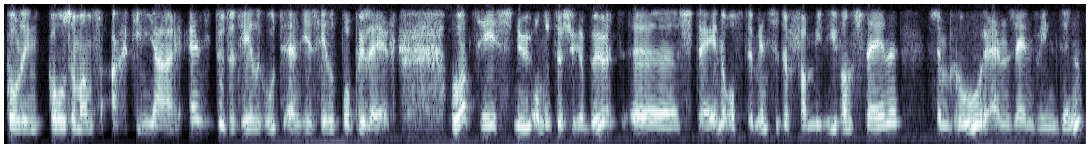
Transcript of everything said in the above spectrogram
Colin Kozemans, 18 jaar. En die doet het heel goed en die is heel populair. Wat is nu ondertussen gebeurd? Uh, Stijnen, of tenminste de familie van Stijnen, zijn broer en zijn vriendin,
